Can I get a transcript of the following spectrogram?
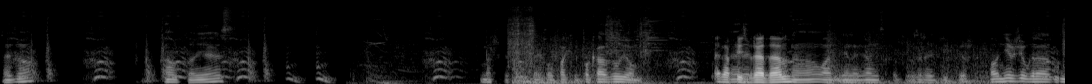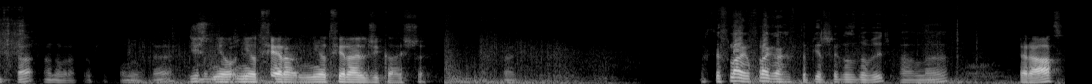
tego. Auto jest. Zobaczmy, co tutaj chłopaki pokazują. Rapi z Redem. No, ładnie, elegancko tu zredzik już. O, nie wziął granatniczka. A dobra, to przez pomyłkę. Dziś nie, nie otwiera, nie otwiera LGK jeszcze. Tak. Chcę flag, flaga chcę pierwszego zdobyć, ale... Teraz.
